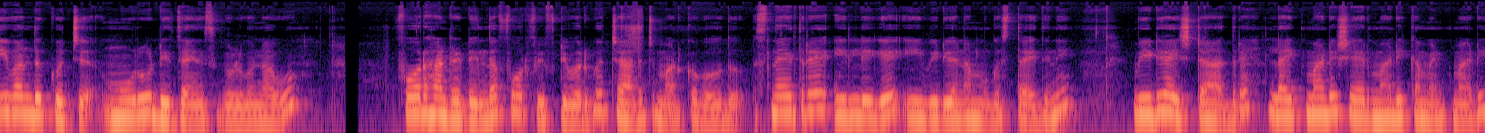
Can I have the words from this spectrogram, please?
ಈ ಒಂದು ಕುಚ್ಚು ಮೂರು ಡಿಸೈನ್ಸ್ಗಳಿಗೂ ನಾವು ಫೋರ್ ಹಂಡ್ರೆಡಿಂದ ಫೋರ್ ಫಿಫ್ಟಿವರೆಗೂ ಚಾರ್ಜ್ ಮಾಡ್ಕೋಬಹುದು ಸ್ನೇಹಿತರೆ, ಇಲ್ಲಿಗೆ ಈ ವಿಡಿಯೋನ ಮುಗಿಸ್ತಾ ಇದ್ದೀನಿ. ವಿಡಿಯೋ ಇಷ್ಟ ಆದರೆ ಲೈಕ್ ಮಾಡಿ, ಶೇರ್ ಮಾಡಿ, ಕಮೆಂಟ್ ಮಾಡಿ,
